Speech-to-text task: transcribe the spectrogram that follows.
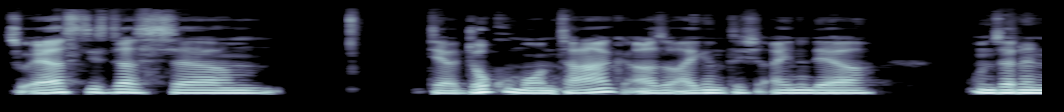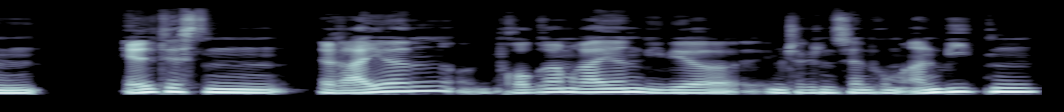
Zuerst ist das ähm, der Dokumontag, also eigentlich eine der unseren ältesten Reihen, Programmreihen, die wir im Tschechischen Zentrum anbieten.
